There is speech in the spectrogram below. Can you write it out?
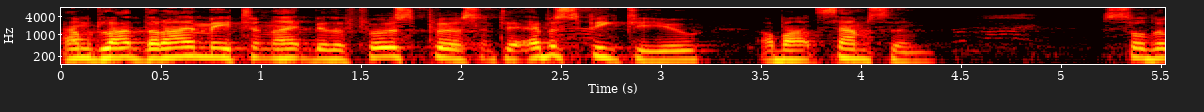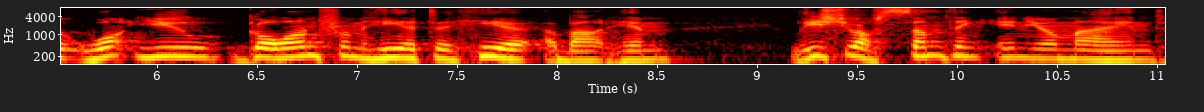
I'm glad that I may tonight be the first person to ever speak to you about Samson so that what you go on from here to hear about him, at least you have something in your mind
